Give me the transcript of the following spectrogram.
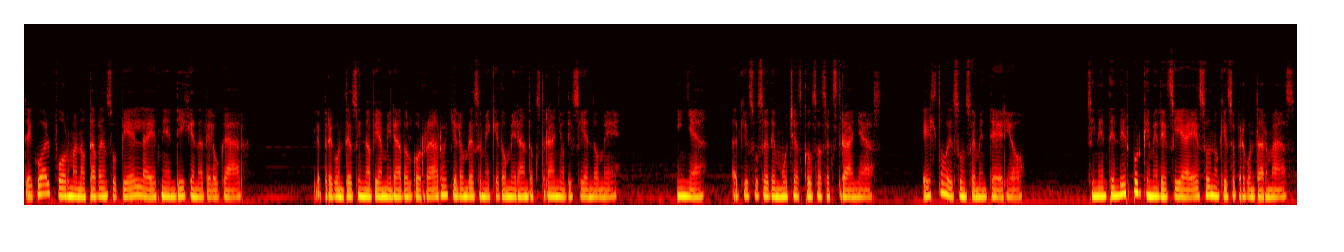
De igual forma notaba en su piel la etnia indígena del lugar. Le pregunté si no había mirado algo raro y el hombre se me quedó mirando extraño diciéndome, Niña, aquí suceden muchas cosas extrañas. Esto es un cementerio. Sin entender por qué me decía eso, no quise preguntar más,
